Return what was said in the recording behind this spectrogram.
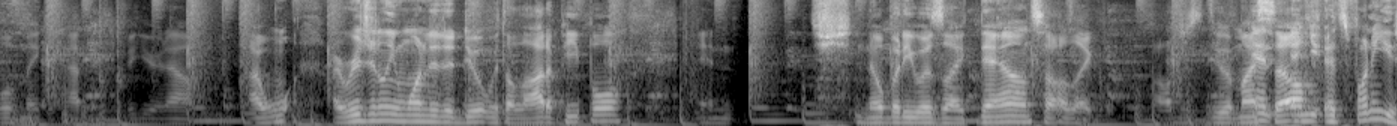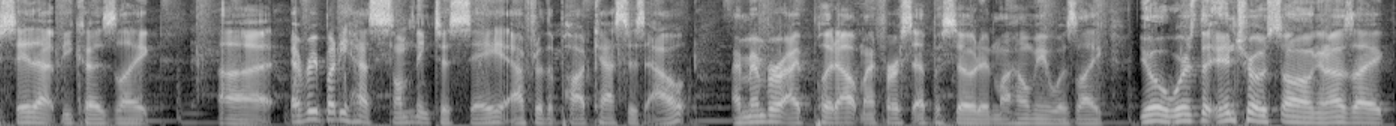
we'll make it happen. Figure it out. I I originally wanted to do it with a lot of people, and sh- nobody was like down. So I was like, I'll just do it myself. and you- it's funny you say that because like uh, everybody has something to say after the podcast is out. I remember I put out my first episode and my homie was like, "Yo, where's the intro song?" And I was like.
